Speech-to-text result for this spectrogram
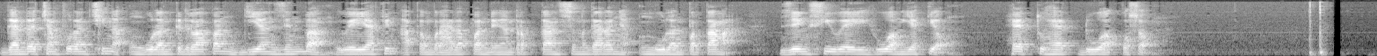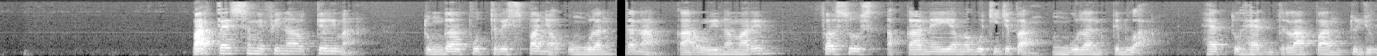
ganda campuran Cina unggulan ke-8 Jian Zhenbang Wei Yakin akan berhadapan dengan rekan senegaranya unggulan pertama Zheng Siwei Huang Yakyong head to head 2-0. Partai semifinal kelima, tunggal putri Spanyol unggulan ke-6 Carolina Marin versus Akane Yamaguchi Jepang unggulan kedua head to head 8-7.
